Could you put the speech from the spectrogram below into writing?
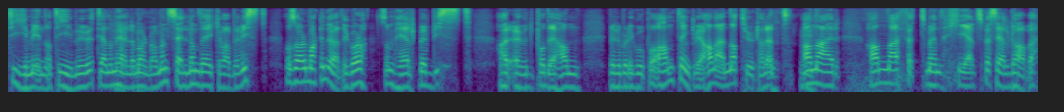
time inn og time ut gjennom hele barndommen, selv om det ikke var bevisst. Og så har du Martin Ødegaard, da, som helt bevisst har øvd på det han ville bli god på. Og han tenker vi, han er naturtalent. Han er, han er født med en helt spesiell gave.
